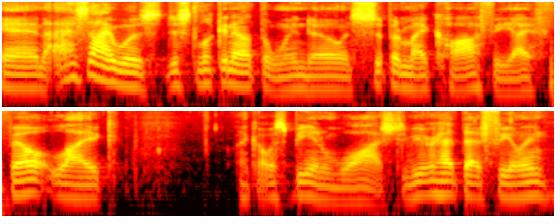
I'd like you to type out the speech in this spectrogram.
And as I was just looking out the window and sipping my coffee, I felt like like I was being watched. Have you ever had that feeling?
